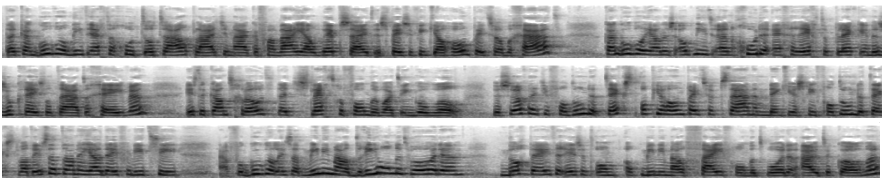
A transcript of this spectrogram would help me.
dan kan Google niet echt een goed totaalplaatje maken van waar jouw website en specifiek jouw homepage over gaat. Kan Google jou dus ook niet een goede en gerichte plek in de zoekresultaten geven, is de kans groot dat je slecht gevonden wordt in Google. Dus zorg dat je voldoende tekst op je homepage hebt staan. En dan denk je misschien voldoende tekst, wat is dat dan in jouw definitie? Nou, voor Google is dat minimaal 300 woorden. Nog beter is het om op minimaal 500 woorden uit te komen.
